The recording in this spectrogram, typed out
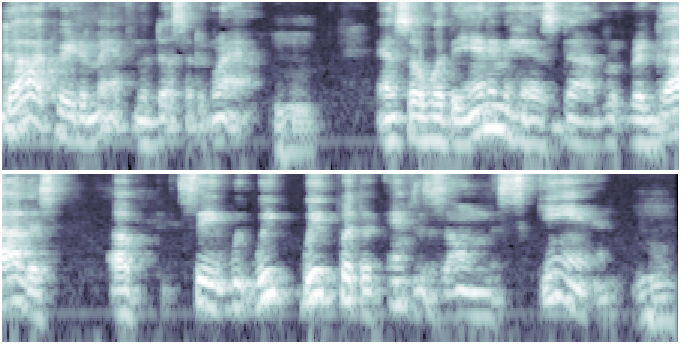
God created man from the dust of the ground. Mhm. And so what the enemy has done, regardless of, see, we, we, we put the emphasis on the skin. Mhm.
